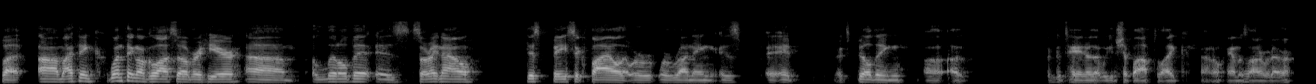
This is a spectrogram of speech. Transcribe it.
But um, I think one thing I'll gloss over here um, a little bit is so right now this basic file that we're we're running is it it's building a, a, a container that we can ship off to like I don't know Amazon or whatever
